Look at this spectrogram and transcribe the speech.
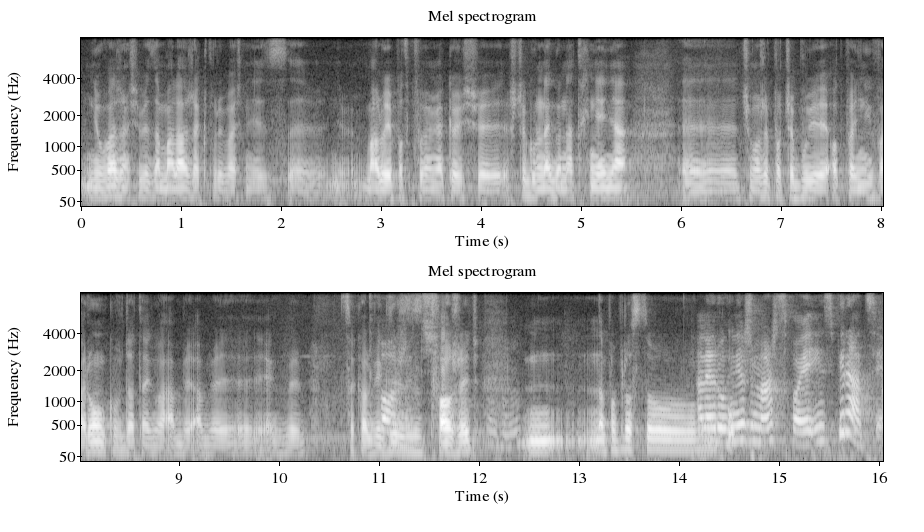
Nie uważam siebie za malarza, który właśnie jest, e, wiem, maluje pod wpływem jakiegoś e, szczególnego natchnienia, czy może potrzebuje odpowiednich warunków do tego, aby, aby jakby cokolwiek Tworzyć. stworzyć. Mm, No po prostu... Ale również masz swoje inspiracje.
